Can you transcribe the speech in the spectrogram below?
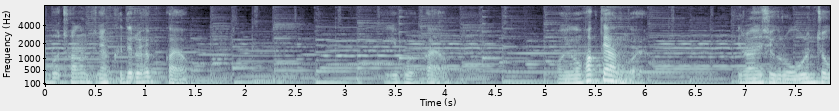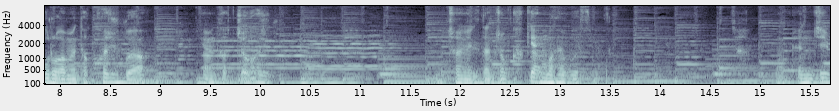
네. 뭐 저는 그냥 그대로 해볼까요? 이게 뭘까요? 어, 이건 확대하는 거예요. 이런 식으로 오른쪽으로 가면 더 커지고요. 이렇게 하면 더 적어지고. 저는 일단 좀 크게 한번 해보겠습니다. 자, 어, 편집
